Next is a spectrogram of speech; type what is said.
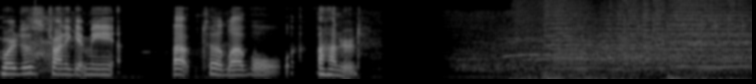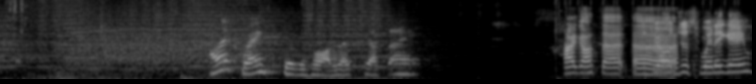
We're just trying to get me up to level 100. I like ranked gives us a lot of XP. I think. I got that. Did Uh, y'all just win a game?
